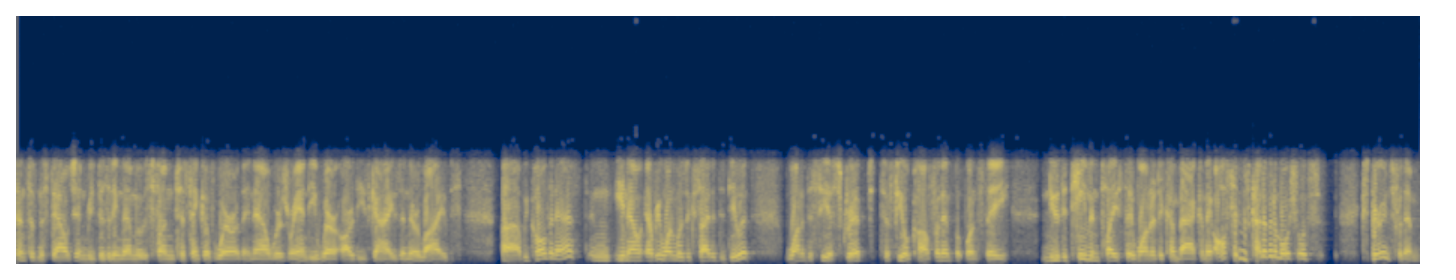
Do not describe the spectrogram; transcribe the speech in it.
sense of nostalgia and revisiting them. It was fun to think of where are they now? Where's Randy? Where are these guys in their lives? Uh, we called and asked, and you know everyone was excited to do it. Wanted to see a script to feel confident, but once they knew the team in place, they wanted to come back, and they all said it was kind of an emotional ex- experience for them,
